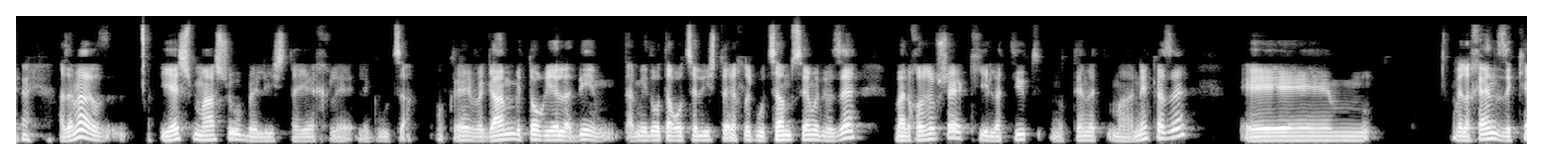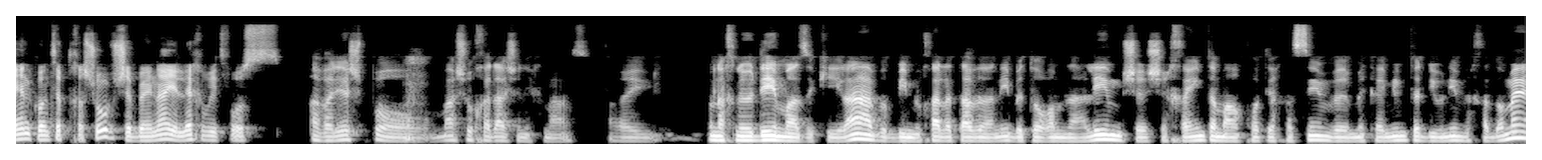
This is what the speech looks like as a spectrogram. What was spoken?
אני אומר יש משהו בלהשתייך לקבוצה אוקיי? וגם בתור ילדים תמיד אתה רוצה להשתייך לקבוצה מסוימת וזה ואני חושב שקהילתיות נותנת מענה כזה ולכן זה כן קונספט חשוב שבעיניי ילך ויתפוס. אבל יש פה משהו חדש שנכנס. הרי אנחנו יודעים מה זה קהילה ובמיוחד אתה ואני בתור המנהלים ש, שחיים את המערכות יחסים ומקיימים את הדיונים וכדומה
